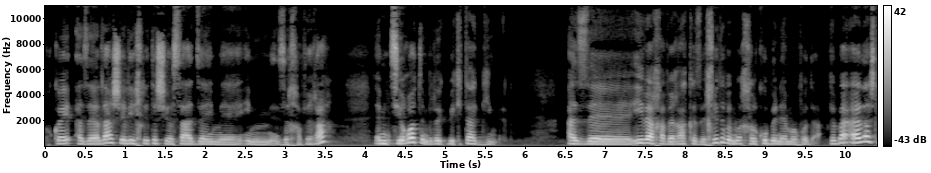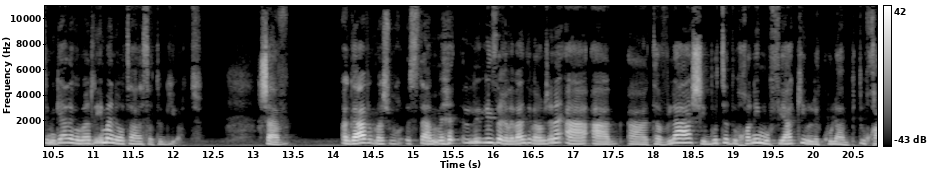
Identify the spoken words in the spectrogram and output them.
אוקיי? אז הילדה שלי החליטה שהיא עושה את זה עם, אה, עם איזה חברה. הן צעירות, הן בכיתה ג'. אז uh, היא והחברה כזה החליטו והם חלקו ביניהם עבודה. והילדה שלי מגיעה אליי ואומרת לי, אמא, אני רוצה לעשות עוגיות. עכשיו, אגב, משהו סתם, לי זה רלוונטי ולא משנה, הטבלה, שיבוץ הדוכנים מופיעה כאילו לכולם, פתוחה.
